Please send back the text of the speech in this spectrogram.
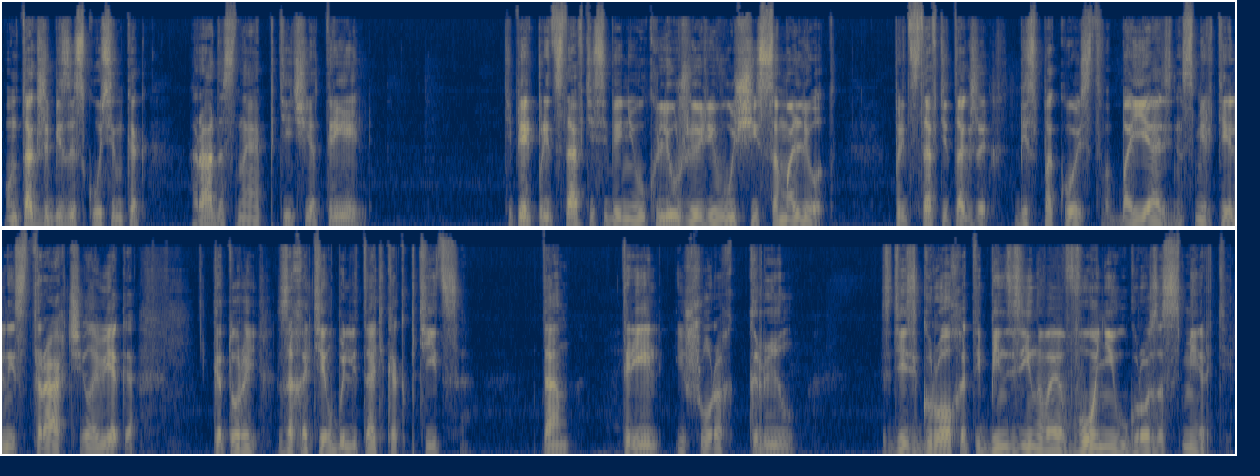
Он так же безыскусен, как радостная птичья трель. Теперь представьте себе неуклюжий ревущий самолет. Представьте также беспокойство, боязнь, смертельный страх человека, который захотел бы летать как птица. Там трель и шорох крыл, здесь грохот и бензиновая вонь и угроза смерти.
